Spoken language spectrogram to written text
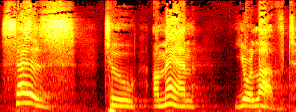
says to a man, You're loved.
